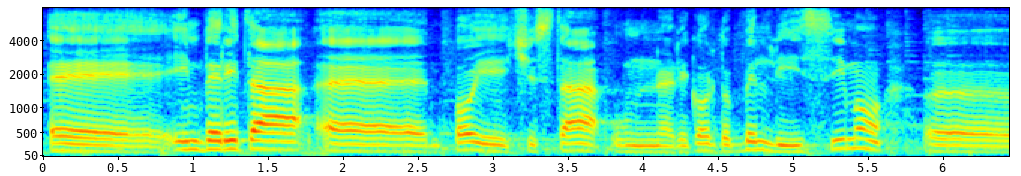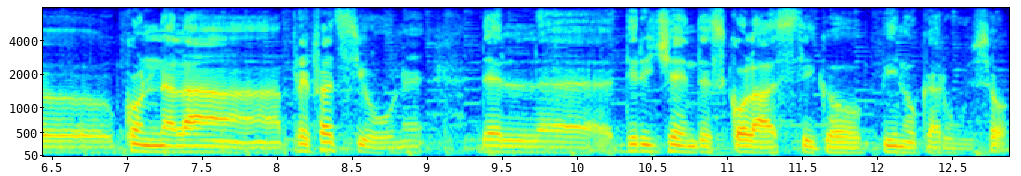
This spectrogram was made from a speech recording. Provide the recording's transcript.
Eh, in verità eh, poi ci sta un ricordo bellissimo eh, con la prefazione del eh, dirigente scolastico Pino Caruso.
